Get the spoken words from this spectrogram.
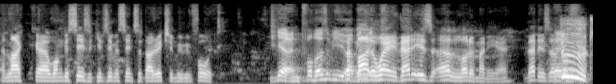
and like uh, Wonga says, it gives him a sense of direction moving forward. Yeah, and for those of you, but I mean, by the way, that is a lot of money, eh? That is a dude.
